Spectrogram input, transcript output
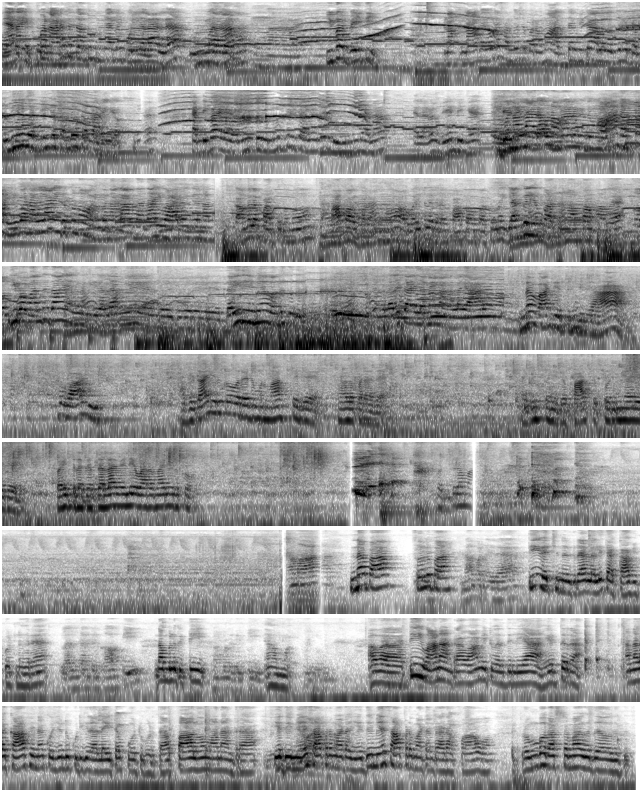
ஏன்னா இப்ப நடக்கிறது வந்து உண்மையாலுமே பொய்யெல்லாம் இல்ல. உண்மைதான். இவர் வெயிட்டிங். நாங்க எவ்வளவு சந்தோஷப்படுறோமோ அதை விட அளவுக்கு நீங்க நீங்க சந்தோஷப்படுறீங்க. கண்டிப்பா நூத்துக்கு நூத்தி சதவீதம் இது உண்மைதான். எல்லாரும் வேண்டிங்க. நல்லா இருக்கணும். இவ நல்லா இருக்கணும். இவ நல்லா இருந்தாதான் இவ ஆரோக்கியம் கமலை பார்த்துக்கணும். பாப்பாவை பார்த்துக்கணும் அவ வயித்துல இருக்கிற பாப்பாவை பார்த்துக்கணும் எங்களையும் பார்த்துக்கணும் அப்பா அம்மாவை. இவ வந்து தான் எங்களுக்கு எல்லாமே எங்களுக்கு ஒரு தைரியமே வந்துக்குது. லலிதா இல்லைன்னா நாங்கெல்லாம் யாரும் என்ன வாந்தி எடுத்துருக்கிறியா வாடி அதுதான் இருக்கும் ஒரு ரெண்டு மூணு மாசத்துக்கு. கவலைப்படாத. அட்ஜஸ்ட் பண்ணிக்க பார்த்து பொறுமையா இரு. வயிற்றுல இருக்கிறதெல்லாம் வெளியே வர மாதிரி இருக்கும். ஆமா. என்னப்பா? சொல்லுப்பா. என்ன பண்ணுகிற? டீ வச்சுன்னு இருக்கிறேன் லலிதா காபி போட்டுனுக்குறேன் லலிதாக்கு காஃபி நம்மளுக்கு டீ. நம்மளுக்கு டீ. ஆமா. அவ டீ வானான்றா வாமிட்டு வருது இல்லையா? எடுத்துடுறா. அதனால காஃபினா கொஞ்சோண்டு குடிக்கிறா லைட்டா போட்டு கொடுத்தா. பாலும் வானான்றா. எதுவுமே சாப்பிட மாட்டா எதுவுமே சாப்பிட மாட்டேன்றாடா பாவம். ரொம்ப கஷ்டமா இருக்குது அவளுக்கு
